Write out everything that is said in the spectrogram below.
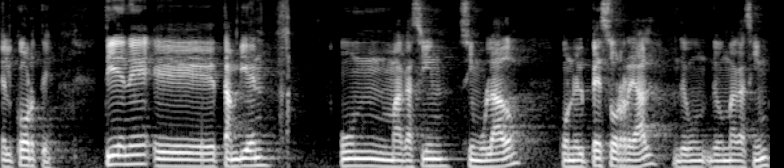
el corte. Tiene eh, también un magazine simulado con el peso real de un, de magazine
